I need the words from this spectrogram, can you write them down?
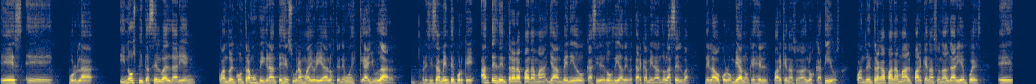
es eh, por la inhóspita selva del Darién, cuando encontramos migrantes, en su gran mayoría los tenemos es que ayudar, precisamente porque antes de entrar a Panamá ya han venido casi de dos días de estar caminando la selva del lado colombiano, que es el Parque Nacional de los Catíos. Cuando entran a Panamá, al Parque Nacional de Arién, pues eh,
